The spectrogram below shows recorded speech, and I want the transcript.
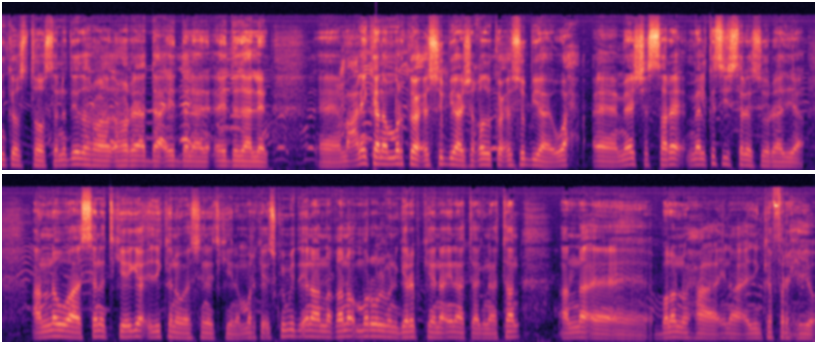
Inkastoo sanadyada hore ay dadaaleen. Macalinkana markuu cusub yahay shaqadu ka cusub yahay wax meesha sare meel ka sii sare soo raadiya. Anna waa sanadkeyga idinkana waa sanadkiina. Marka isku mid inaan naqano mar walban garabkeena inaad taagnaataan. Anna balan waxaa inaa idinka farxiyo.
